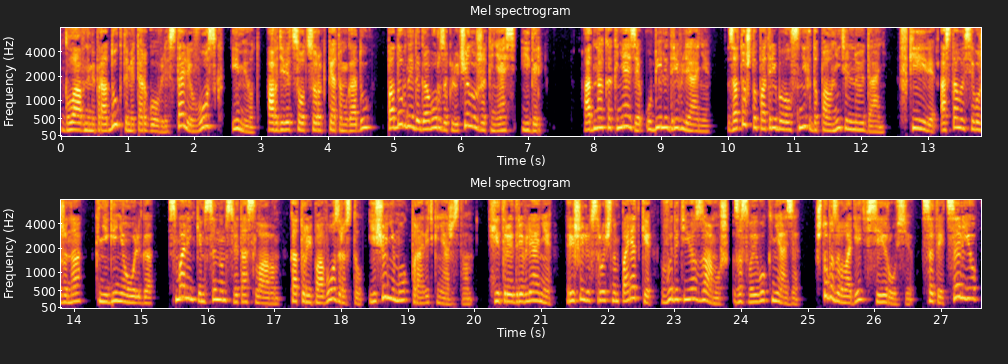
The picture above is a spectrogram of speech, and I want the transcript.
Главными продуктами торговли стали воск и мед, а в 945 году подобный договор заключил уже князь Игорь. Однако князя убили древляне за то, что потребовал с них дополнительную дань. В Киеве осталась его жена, княгиня Ольга, с маленьким сыном Святославом, который по возрасту еще не мог править княжеством. Хитрые древляне решили в срочном порядке выдать ее замуж за своего князя, чтобы завладеть всей Русью. С этой целью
